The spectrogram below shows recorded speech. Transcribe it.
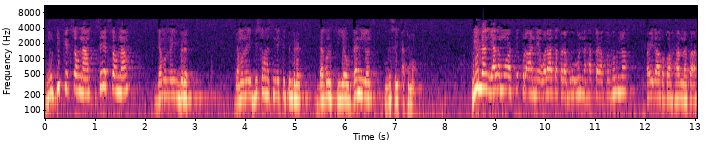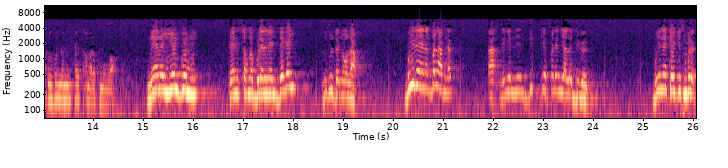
mu dikk ak soxnaam sëy ak soxnaam jamonoy mbërëg jamonoy bi soxna si nekk ci mbërëg daganul ci yow benn yoon nga sëy ak moom ngir lan yàlla moo wax ci quran ne wala taqrabuhunna hatta yatahurna fa ida tataharna fa atuhunna min xaytu amarakum allah nee na yéen góor ñi seen soxna bu leen leen jegeñ lu dul dañoo laab bu ñu dee nag ba laab nag ah da ngeen leen dikke fa leen yàlla digal bu ñu nekkee gis mbërëg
